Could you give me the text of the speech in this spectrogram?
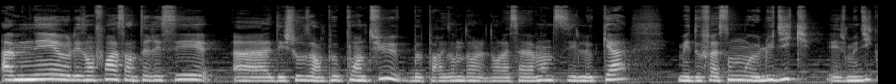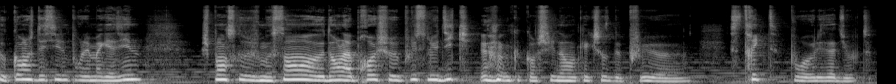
Amener euh, les enfants à s'intéresser à des choses un peu pointues. Bah, par exemple, dans, la salamandre, c'est le cas, mais de façon euh, ludique. Et je me dis que quand je dessine pour les magazines, je pense que je me sens euh, dans l'approche plus ludique que quand je suis dans quelque chose de plus strict pour les adultes.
